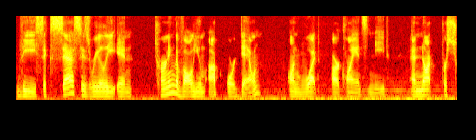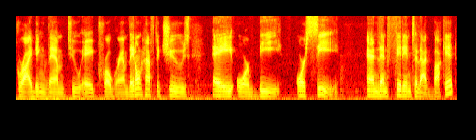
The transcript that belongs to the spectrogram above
The success is really in turning the volume up or down on what our clients need and not prescribing them to a program. They don't have to choose A or B or C and then fit into that bucket.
